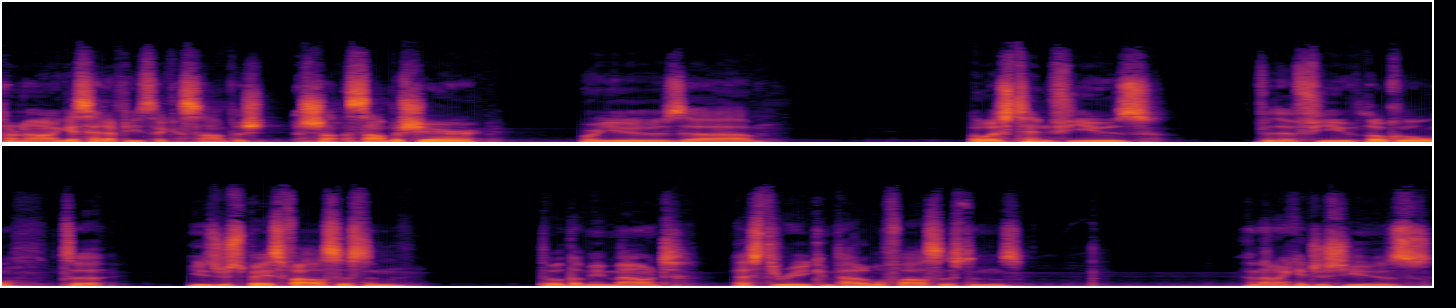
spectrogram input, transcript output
don't know. I guess I'd have to use like a Samba, Samba share or use uh, OS 10 Fuse for the few local to user space file system. That would let me mount S3 compatible file systems, and then I can just use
